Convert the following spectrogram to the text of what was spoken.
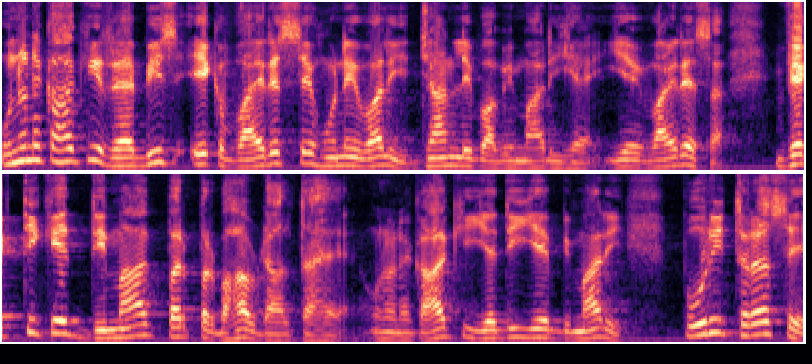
उन्होंने कहा कि रेबीज एक वायरस से होने वाली जानलेवा बीमारी है। ये वायरस व्यक्ति के दिमाग पर प्रभाव डालता है। उन्होंने कहा कि यदि ये बीमारी पूरी तरह से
